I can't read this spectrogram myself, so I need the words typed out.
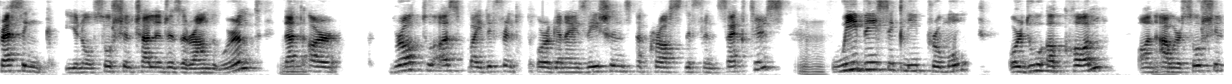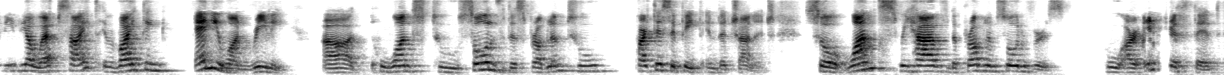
pressing you know social challenges around the world mm-hmm. that are brought to us by different organizations across different sectors mm-hmm. we basically promote or do a call on mm-hmm. our social media website, inviting anyone really uh, who wants to solve this problem to participate in the challenge. So once we have the problem solvers who are interested,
